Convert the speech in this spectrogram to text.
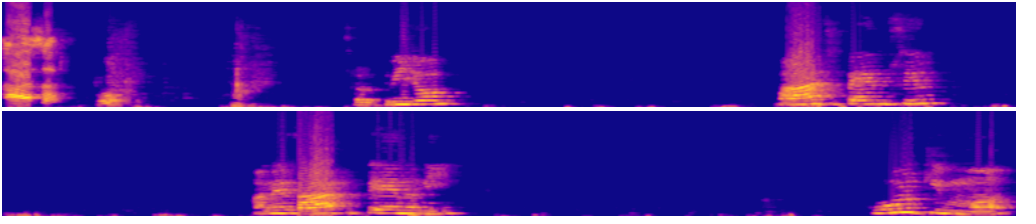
હા સર. ઓકે. ચલો ત્રીજો. પાંચ પેન્સિલ અને સાત પેનની કુલ કિંમત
